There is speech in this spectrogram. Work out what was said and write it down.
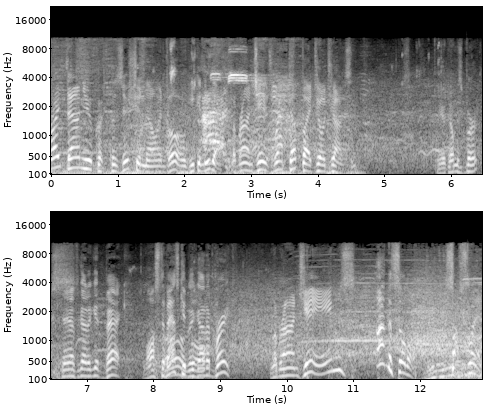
right down Euclid. Position now in vogue. He can do that. LeBron James wrapped up by Joe Johnson. Here comes Burks. Cavs got to get back. Lost the oh, basketball. They got a break. LeBron James on the solo. Soft slam.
